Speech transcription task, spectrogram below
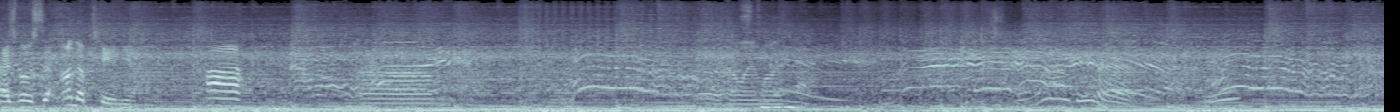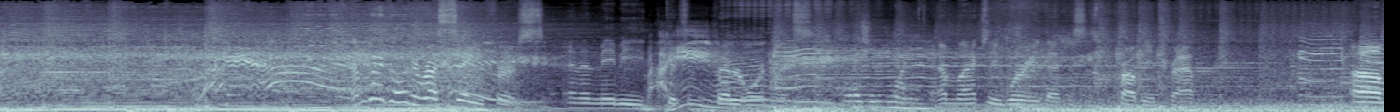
as opposed to unobtainium. Ah. Um. The hell am I? How do I do that? Really? I'm gonna go into Rust City first, and then maybe get some better ordnance. Collision warning. I'm actually worried that this is probably a trap. Um.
